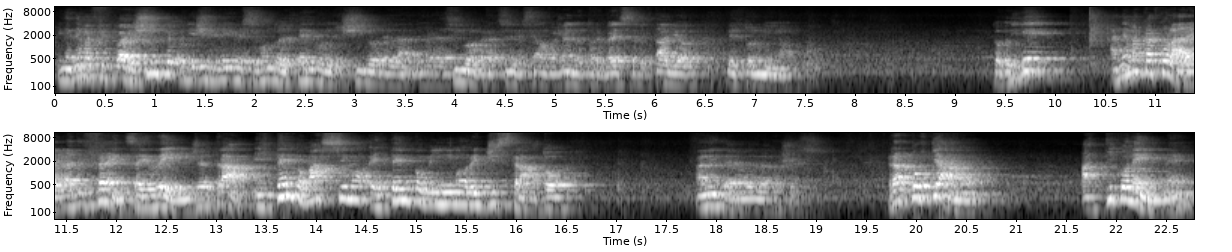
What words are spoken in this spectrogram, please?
Quindi andiamo a effettuare 5 o 10 rilievi a secondo del tempo del ciclo della, della singola operazione che stiamo facendo, che potrebbe essere il taglio del tonnino. Dopodiché andiamo a calcolare la differenza, il range, tra il tempo massimo e il tempo minimo registrato all'interno del processo. Rapportiamo a T con n,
